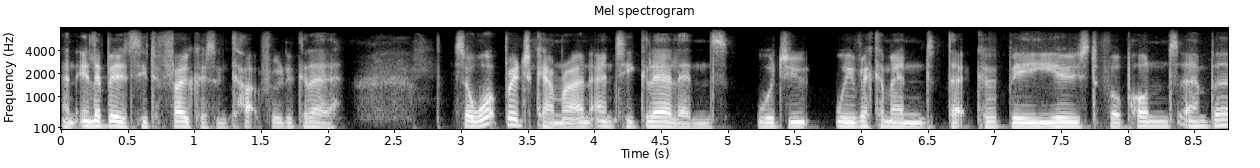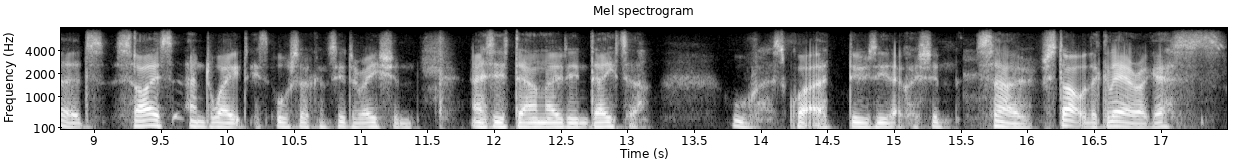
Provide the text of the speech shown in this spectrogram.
and inability to focus and cut through the glare. So, what bridge camera and anti-glare lens would you we recommend that could be used for ponds and birds? Size and weight is also a consideration, as is downloading data. Ooh, that's quite a doozy that question. So, start with the glare, I guess.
